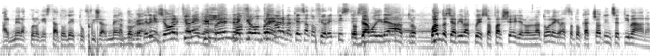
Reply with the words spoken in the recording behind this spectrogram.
almeno a quello che è stato detto ufficialmente Avvocato. nelle televisioni, per Fioretti chi prendere e chi non prendere. perché è stato Fioretti stesso. Dobbiamo dire altro? Quando si arriva a questo, a far scegliere un allenatore che era stato cacciato in settimana,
